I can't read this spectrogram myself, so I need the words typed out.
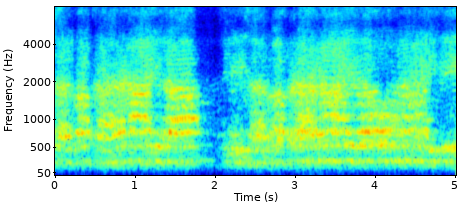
సర్వప్రహరణాయుధ శ్రీ సర్వప్రహరణాయుధ ఓం నమ ఇది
